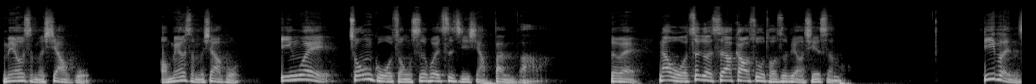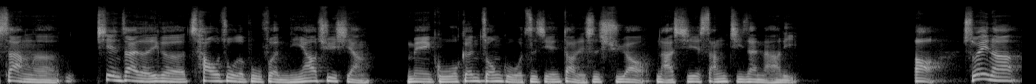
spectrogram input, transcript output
没有什么效果？哦，没有什么效果，因为中国总是会自己想办法嘛，对不对？那我这个是要告诉投资朋友些什么？基本上呢。现在的一个操作的部分，你要去想美国跟中国之间到底是需要哪些商机在哪里哦，所以呢，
